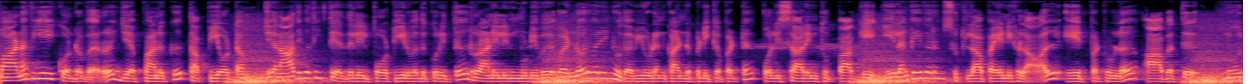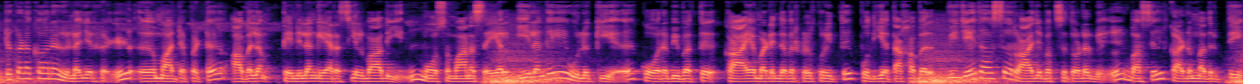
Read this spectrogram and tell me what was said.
மாணவியை கொன்றவர் ஜப்பானுக்கு தப்பியோட்டம். ஜனாதிபதி தேர்தலில் போட்டியிடுவது குறித்து ரணிலின் முடிவு. பெண்ணொருவரின் உதவியுடன் கண்டுபிடிக்கப்பட்ட போலீசாரின் துப்பாக்கி இலங்கை வரும் சுற்றுலா பயணிகளால் ஏற்பட்டுள்ள ஆபத்து. நூற்றுக்கணக்கான இளைஞர்கள் ஏமாற்றப்பட்ட அவலம். தென்னிலங்கை அரசியல்வாதியின் மோசமான செயல். இலங்கையை உலுக்கிய கோர விபத்து. காயமடைந்தவர்கள் குறித்து புதிய தகவல். விஜயதாச ராஜபக்ச தொடர்பில் பஸ்ஸில் கடும் அதிருப்தி.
